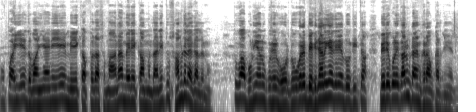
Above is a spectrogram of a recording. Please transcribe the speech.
ਉਹ ਭਾਈ ਇਹ ਦਵਾਈਆਂ ਨਹੀਂ ਇਹ ਮੇਕਅਪ ਦਾ ਸਮਾਨ ਆ ਮੇਰੇ ਕੰਮ ਦਾ ਨਹੀਂ। ਤੂੰ ਸਮਝ ਲੈ ਗੱਲ ਨੂੰ। ਤੂੰ ਆ ਬੁੜੀਆਂ ਨੂੰ ਕਿਸੇ ਹੋਰ ਦੋ ਕਰੇ ਵਿਕ ਜਾਣਗੀਆਂ ਤੇਰੀਆਂ ਦੋ ਚੀਜ਼ਾਂ। ਮੇਰੇ ਕੋਲੇ ਕਾਹਨੂੰ ਟਾਈਮ ਖਰਾਬ ਕਰਦੀਆਂ ਤੂੰ?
